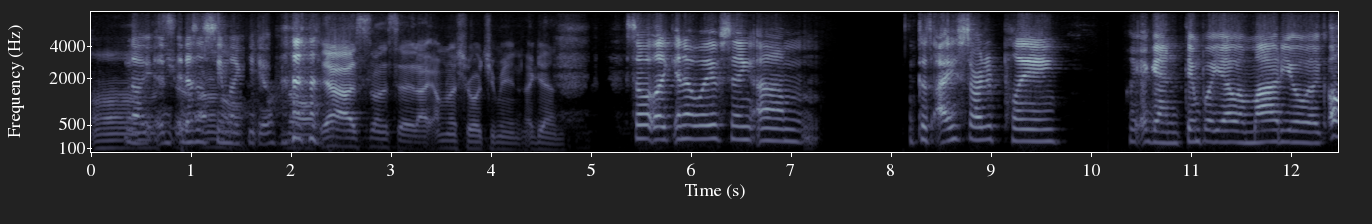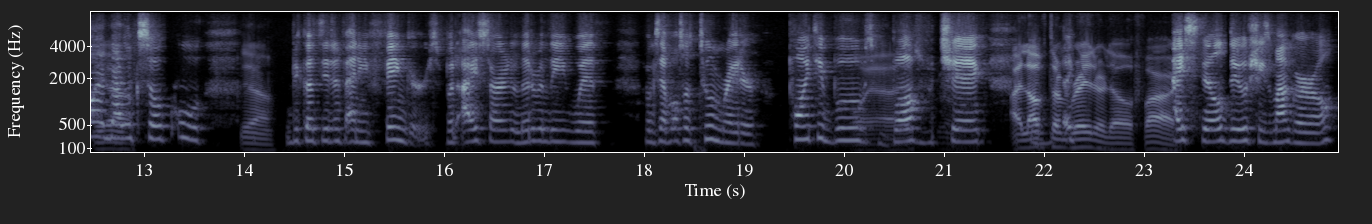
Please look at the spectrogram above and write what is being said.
No, Um, not it, it doesn't seem know. like you do. No, yeah, I was gonna say like I'm not sure what you mean again. so like in a way of saying, um, because I started playing like again Tempo Yao and Mario, like oh that looks so cool. yeah. because he didn't have any fingers. But I started literally with, for example, also Tomb Raider, pointy Oh boobs, yeah, buff chick. I love Tomb Raider though. Far. I still do. She's my girl.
